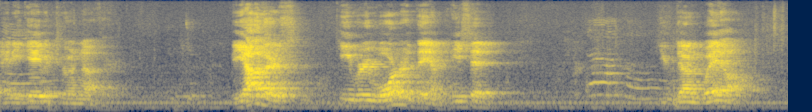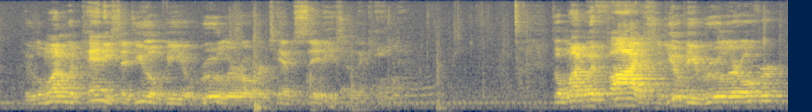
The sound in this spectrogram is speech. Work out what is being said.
and he gave it to another. The others, he rewarded them. He said, You've done well. To the one with ten, he said, You'll be a ruler over ten cities in the kingdom. The one with five said, You'll be ruler over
